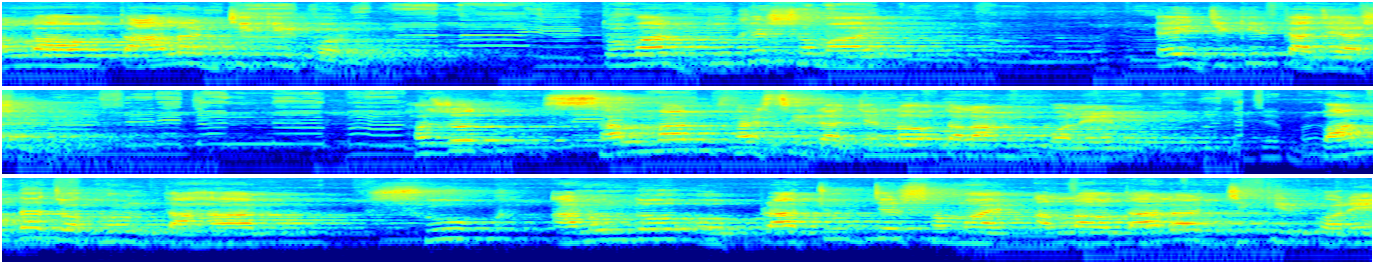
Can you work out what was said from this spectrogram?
আল্লাহ তালার জিকির করো। তোমার দুঃখের সময় এই জিকির কাজে আসিবে। হজরত সালমান ফার্সি রাজিয়াল্লাহ তালাম বলেন, বান্দা যখন তাহার সুখ, আনন্দ ও প্রাচুর্যের সময় আল্লাহ তাআলার জিকির করে,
